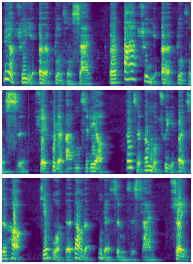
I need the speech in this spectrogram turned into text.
六除以二变成三，而八除以二变成四。所以负的八分之六，分子分母除以二之后。结果得到了负的四分之三，所以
